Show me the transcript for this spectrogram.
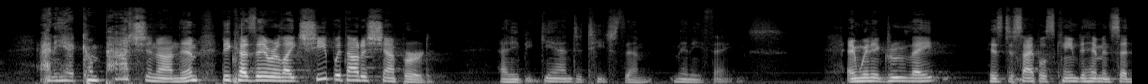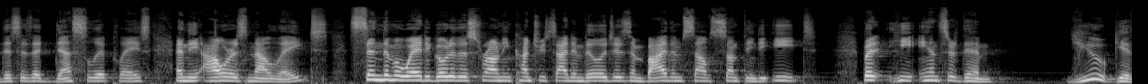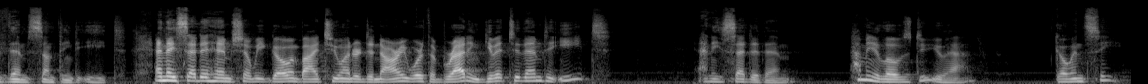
and he had compassion on them because they were like sheep without a shepherd and he began to teach them many things. And when it grew late, his disciples came to him and said, This is a desolate place, and the hour is now late. Send them away to go to the surrounding countryside and villages and buy themselves something to eat. But he answered them, You give them something to eat. And they said to him, Shall we go and buy 200 denarii worth of bread and give it to them to eat? And he said to them, How many loaves do you have? Go and see.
